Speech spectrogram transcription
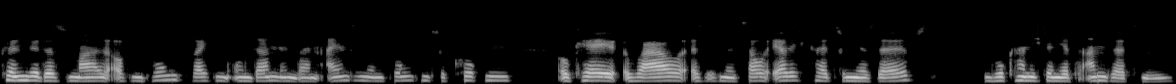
können wir das mal auf den Punkt brechen und dann in seinen einzelnen Punkten zu gucken, okay, wow, es ist eine Sau Ehrlichkeit zu mir selbst wo kann ich denn jetzt ansetzen?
